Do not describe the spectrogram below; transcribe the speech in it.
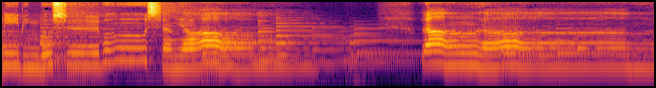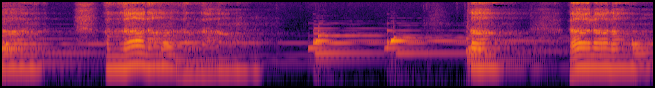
你并不是不想要。啦啦啦啦啦啦啦啦啦啦啦啦。啦啦啦啦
